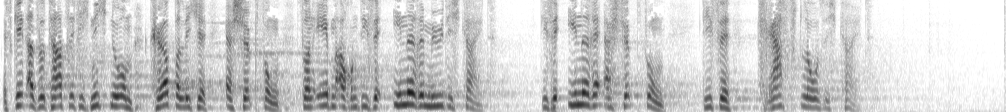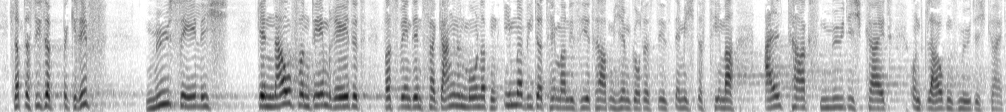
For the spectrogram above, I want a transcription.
Es geht also tatsächlich nicht nur um körperliche Erschöpfung, sondern eben auch um diese innere Müdigkeit, diese innere Erschöpfung, diese Kraftlosigkeit. Ich glaube, dass dieser Begriff mühselig genau von dem redet, was wir in den vergangenen Monaten immer wieder thematisiert haben hier im Gottesdienst, nämlich das Thema Alltagsmüdigkeit und Glaubensmüdigkeit.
